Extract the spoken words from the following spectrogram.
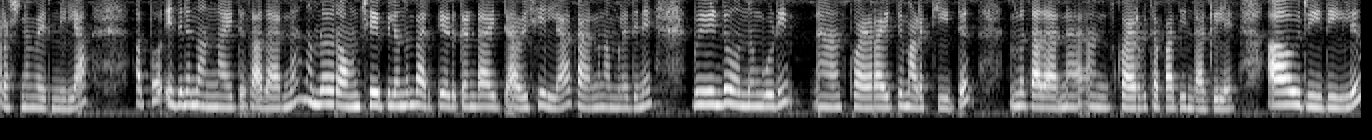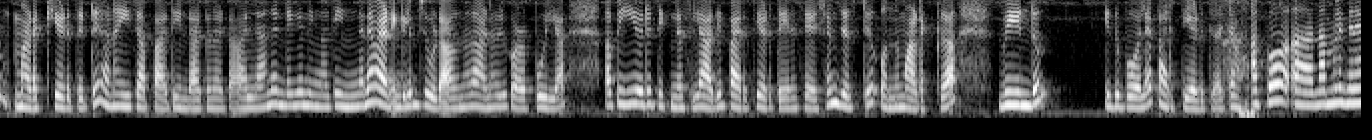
പ്രശ്നം വരുന്നില്ല. അപ്പോൾ ഇതിന് നന്നായിട്ട് സാധാരണ നമ്മൾ റൗണ്ട് ഷേപ്പിലൊന്നും പരത്തി എടുക്കേണ്ടതായിട്ട് ആവശ്യമില്ല. കാരണം നമ്മളിതിനെ വീണ്ടും ഒന്നും കൂടി സ്ക്വയറായിട്ട് മടക്കിയിട്ട് നമ്മൾ സാധാരണ സ്ക്വയർ ചപ്പാത്തി ഉണ്ടാക്കില്ലേ? ആ ഒരു രീതിയിൽ മടക്കിയെടുത്തിട്ട് ആണ് ഈ ചപ്പാത്തി ഉണ്ടാക്കുന്നത് കേട്ടോ. അല്ലാന്നുണ്ടെങ്കിൽ നിങ്ങൾക്ക് ഇങ്ങനെ വേണമെങ്കിലും ചൂടാവുന്നതാണ് ഒരു കുഴപ്പമില്ല. അപ്പോൾ ഈ ഒരു തിക്നെസ്സിൽ ആദ്യം പരത്തിയെടുത്തതിന് ശേഷം ജസ്റ്റ് ഒന്ന് മടക്കുക. വീണ്ടും ഇതുപോലെ പരത്തിയെടുക്കുക കേട്ടോ. അപ്പോൾ നമ്മളിങ്ങനെ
